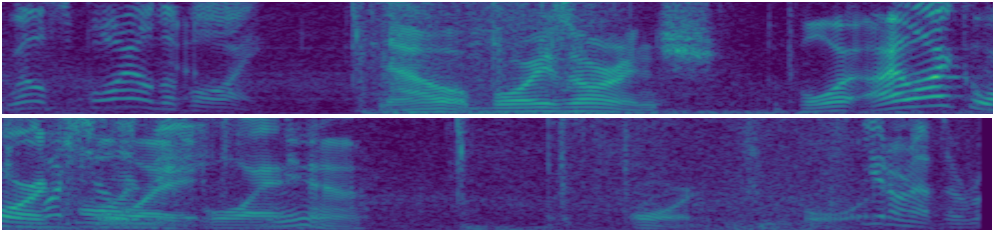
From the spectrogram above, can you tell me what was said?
We'll spoil the boy. Now, boy's orange. Boy, I like orange What shall it boy. Boy. Yeah. Orange boy. You don't have to.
